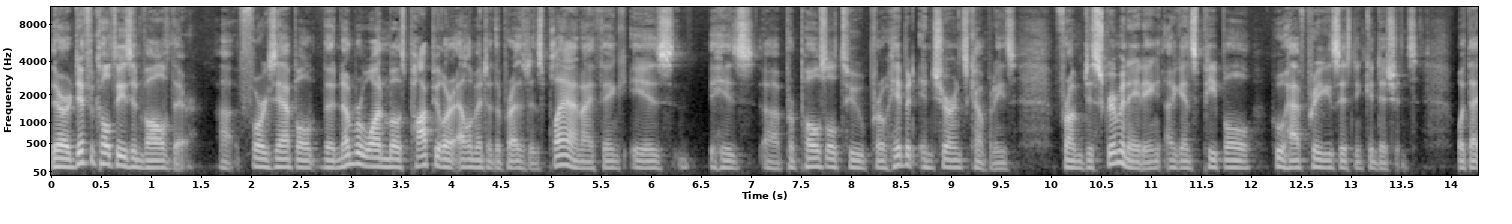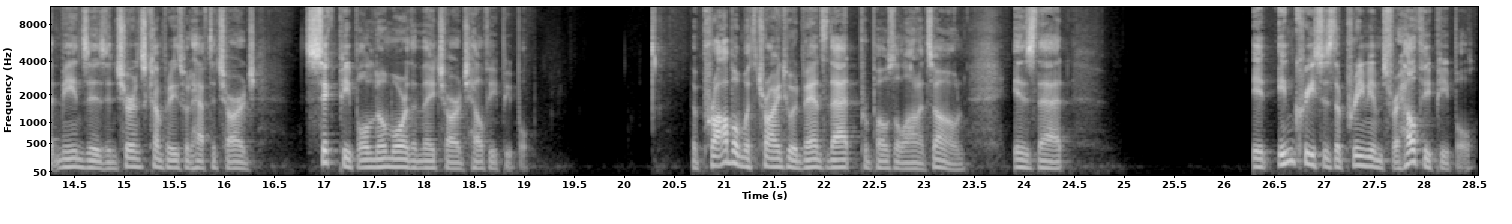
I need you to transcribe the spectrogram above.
There are difficulties involved there. Uh, for example, the number one most popular element of the president's plan, I think, is his uh, proposal to prohibit insurance companies from discriminating against people who have pre existing conditions. What that means is insurance companies would have to charge sick people no more than they charge healthy people. The problem with trying to advance that proposal on its own is that it increases the premiums for healthy people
